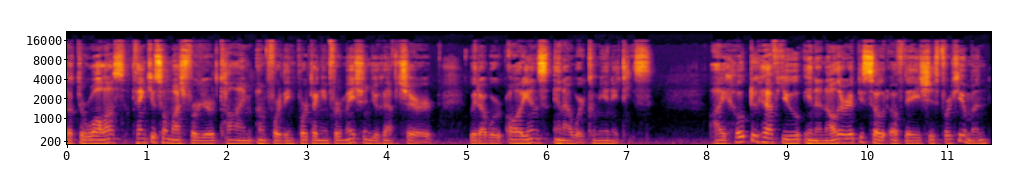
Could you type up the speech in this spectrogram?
Dr. Wallace, thank you so much for your time and for the important information you have shared with our audience and our communities. I hope to have you in another episode of the H is for Human,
